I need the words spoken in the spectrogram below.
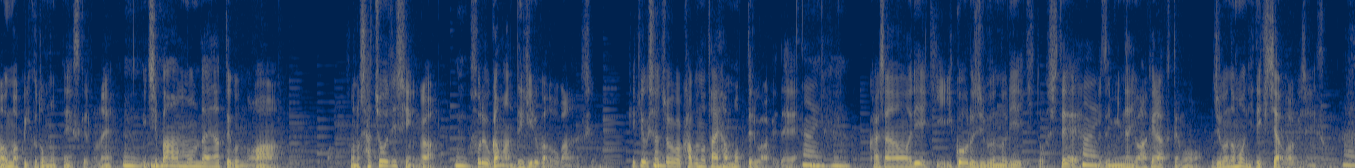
まあ、うまくいくと思ってるんですけどね、いうん。一番問題になってくるのはその社長自身がうん。それを我慢できるかどうかなんですよ。結局社長が株の大半持ってるわけで、会社の利益イコール自分の利益としてはい。別にみんなに分けなくても自分のもんにできちゃうわけじゃないですか。は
